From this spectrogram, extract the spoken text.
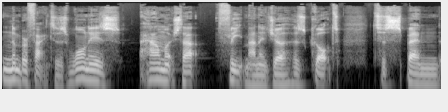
number of factors. One is how much that fleet manager has got to spend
